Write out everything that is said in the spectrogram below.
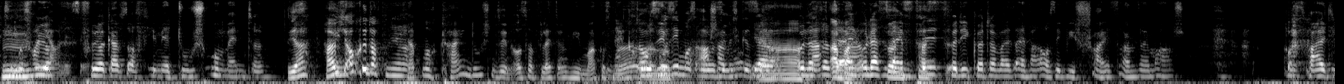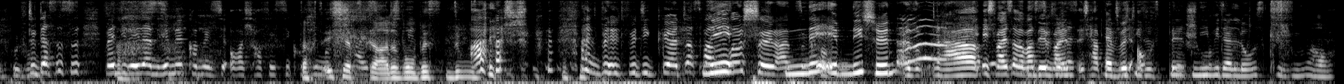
Die muss man früher ja auch nicht sehen. früher gab es auch viel mehr Duschmomente. Ja, habe ich auch gedacht. Ja. Ich habe noch keinen Duschen sehen, außer vielleicht irgendwie Markus so. Cosimos Arsch habe ich gesehen. Ja. Und das ist, aber ein, und das ist ein Bild für die Götter, weil es einfach aussieht wie Scheiß an seinem Arsch. Das war halt die Prüfung. Du, das ist, wenn die dann in den Himmel kommen, denke ich, oh, ich hoffe, ich sehe Dachte Cosimos ich jetzt gerade, wo bist denn du? Ein Bild für die Götter, das war Nee, so schön anzugucken. Nee, eben nicht schön. Also, ja, Ich weiß aber, was du meinst. Ich er wird dieses Bild nie wieder loskriegen auch.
